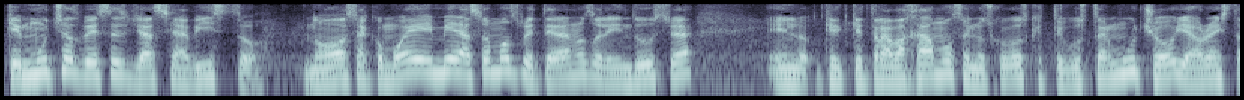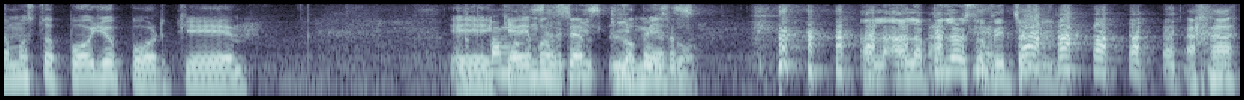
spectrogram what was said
que muchas veces ya se ha visto, ¿no? O sea, como, hey, mira, somos veteranos de la industria en lo, que, que trabajamos en los juegos que te gustan mucho y ahora necesitamos tu apoyo porque eh, queremos hacer lo mismo. A la, a la Pillars of Eternity. Ajá.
